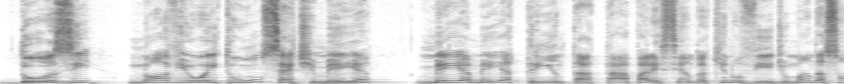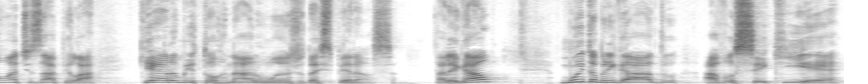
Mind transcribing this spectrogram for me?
12 98176 6630. Está aparecendo aqui no vídeo. Manda só um WhatsApp lá, quero me tornar um anjo da esperança. Tá legal? Muito obrigado a você que é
